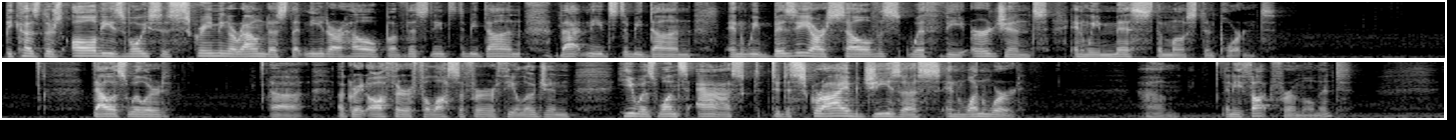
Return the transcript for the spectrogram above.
because there's all these voices screaming around us that need our help of this needs to be done that needs to be done. And we busy ourselves with the urgent and we miss the most important. Dallas willard uh, a great author philosopher theologian he was once asked to describe jesus in one word. Um, and he thought for a moment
